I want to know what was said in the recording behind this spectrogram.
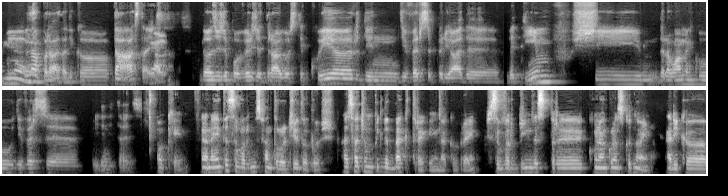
nu, nu neapărat, adică, da, asta este. 20 de povești de dragoste queer din diverse perioade de timp și de la oameni cu diverse identități. Ok. Înainte să vorbim despre antologie, totuși, hai să facem un pic de backtracking, dacă vrei, și să vorbim despre cum ne-am cunoscut noi. Adică,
